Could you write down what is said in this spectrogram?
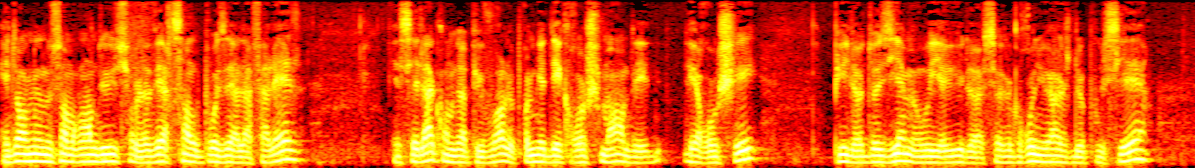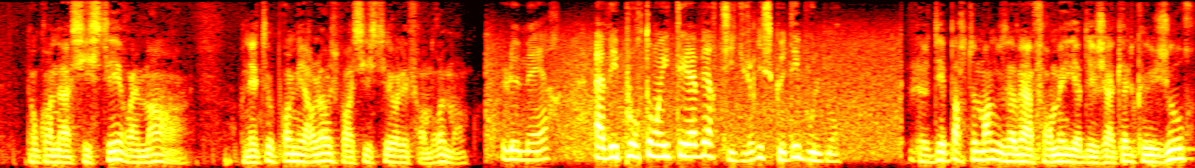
et donc nous nous sommes rendus sur le versant opposé à la falaise et c'est là qu'on a pu voir le premier décrochement des, rochers, puis le deuxième où il y a eu ce gros nuage de poussière. Donc on a assisté vraiment, on était aux premières loges pour assister à l'effondrement. Le maire avait pourtant été averti du risque d'éboulement. Le département nous avait informé il y a déjà quelques jours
